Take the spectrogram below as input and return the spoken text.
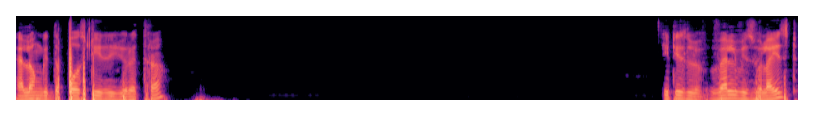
along with the posterior urethra. It is well visualized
